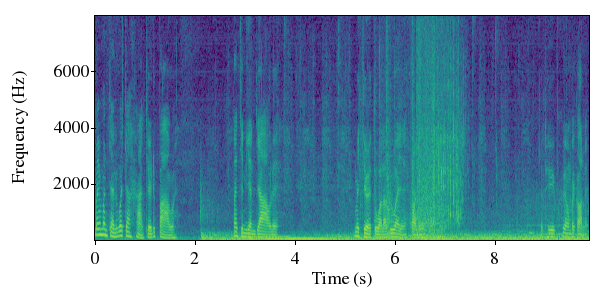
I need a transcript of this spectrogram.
ไม่มั่นใจเลยว่าจะหาเจอหรือเปล่าเว้ยน่าจะเนียนยาวเลย ไม่เจอตัวแล้วด้วยตอนนี้ ทืบเครื่องไปก่อนเลย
